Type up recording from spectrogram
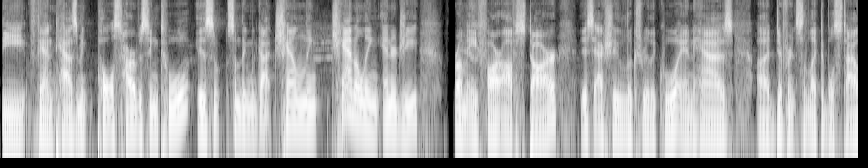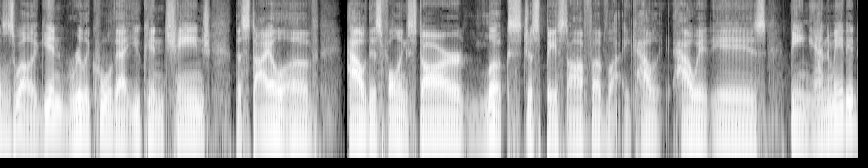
The Phantasmic Pulse Harvesting Tool is something we got channeling channeling energy from a far off star. This actually looks really cool and has uh, different selectable styles as well. Again, really cool that you can change the style of how this falling star looks just based off of like how how it is being animated.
